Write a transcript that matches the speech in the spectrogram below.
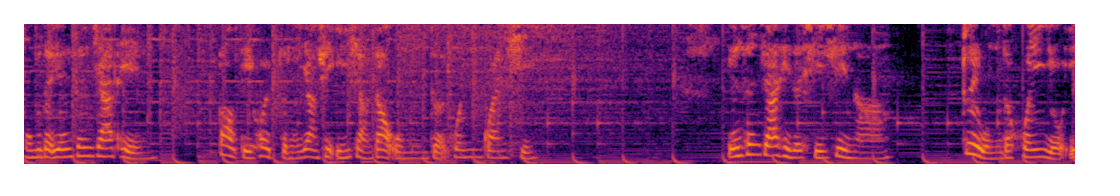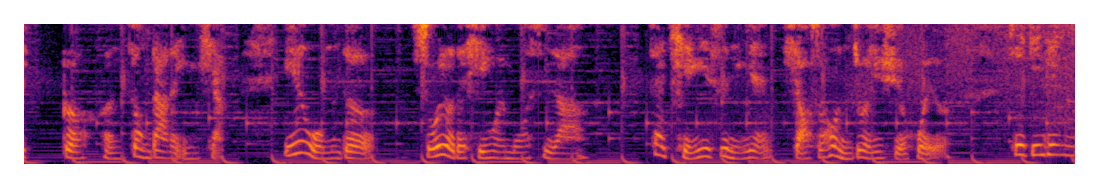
我们的原生家庭到底会怎么样去影响到我们的婚姻关系。原生家庭的习性啊，对我们的婚姻有一个很重大的影响，因为我们的所有的行为模式啊，在潜意识里面，小时候你就已经学会了。所以今天呢，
